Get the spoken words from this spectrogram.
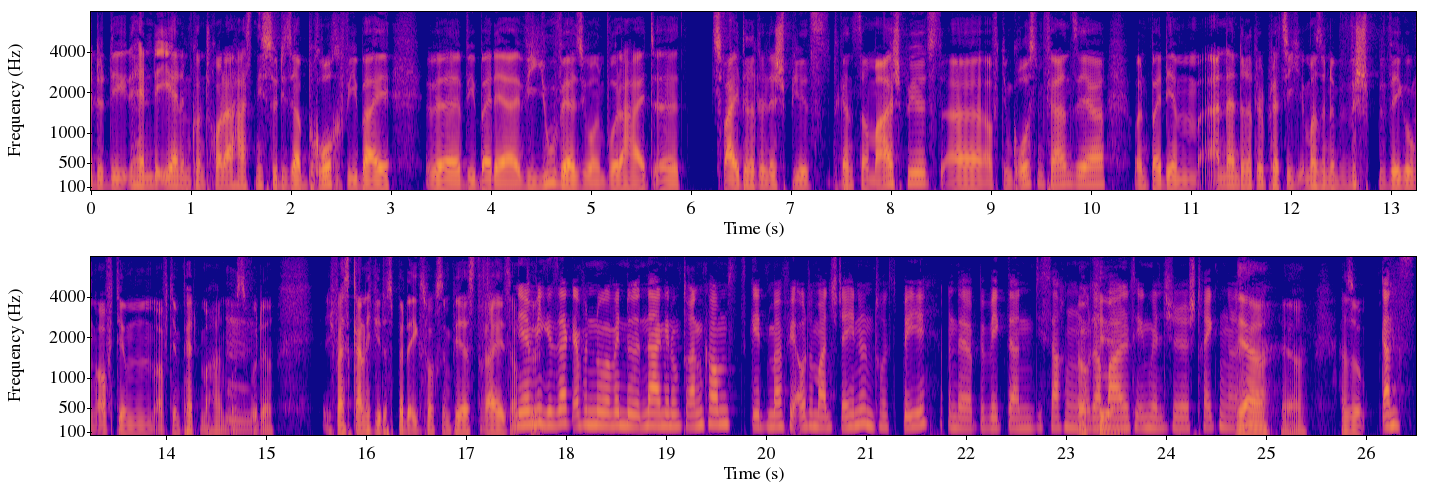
weil du die Hände eher in dem Controller hast, nicht so dieser Bruch wie bei, äh, wie bei der Wii U-Version, wo du halt äh, zwei Drittel des Spiels ganz normal spielst, äh, auf dem großen Fernseher und bei dem anderen Drittel plötzlich immer so eine Wischbewegung auf dem, auf dem Pad machen musst. Mhm. Du, ich weiß gar nicht, wie das bei der Xbox und PS3 ist. ja, wie gesagt, einfach nur, wenn du nah genug dran kommst, geht Murphy automatisch dahin und drückst B und er bewegt dann die Sachen oder Okay. malt irgendwelche Strecken. Oder ja, so. ja. Also Ganz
